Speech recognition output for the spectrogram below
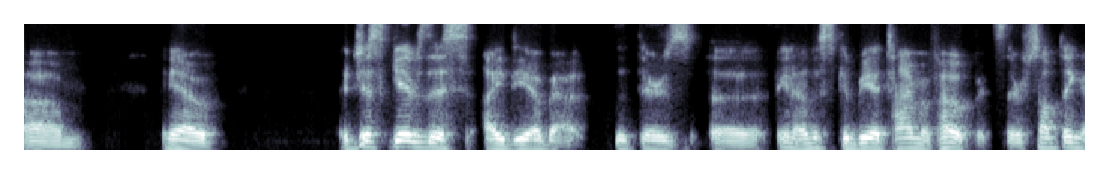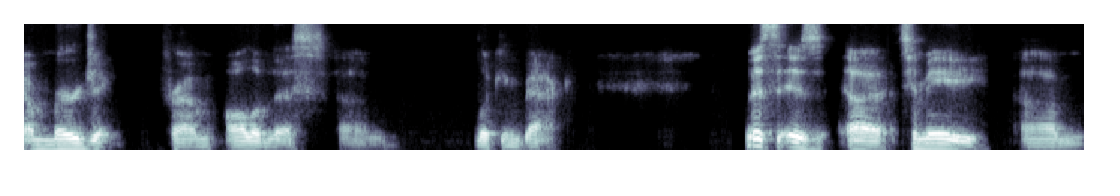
Um, you know, it just gives this idea about that there's, uh, you know, this could be a time of hope. It's there's something emerging from all of this, um, looking back. This is, uh, to me, um,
